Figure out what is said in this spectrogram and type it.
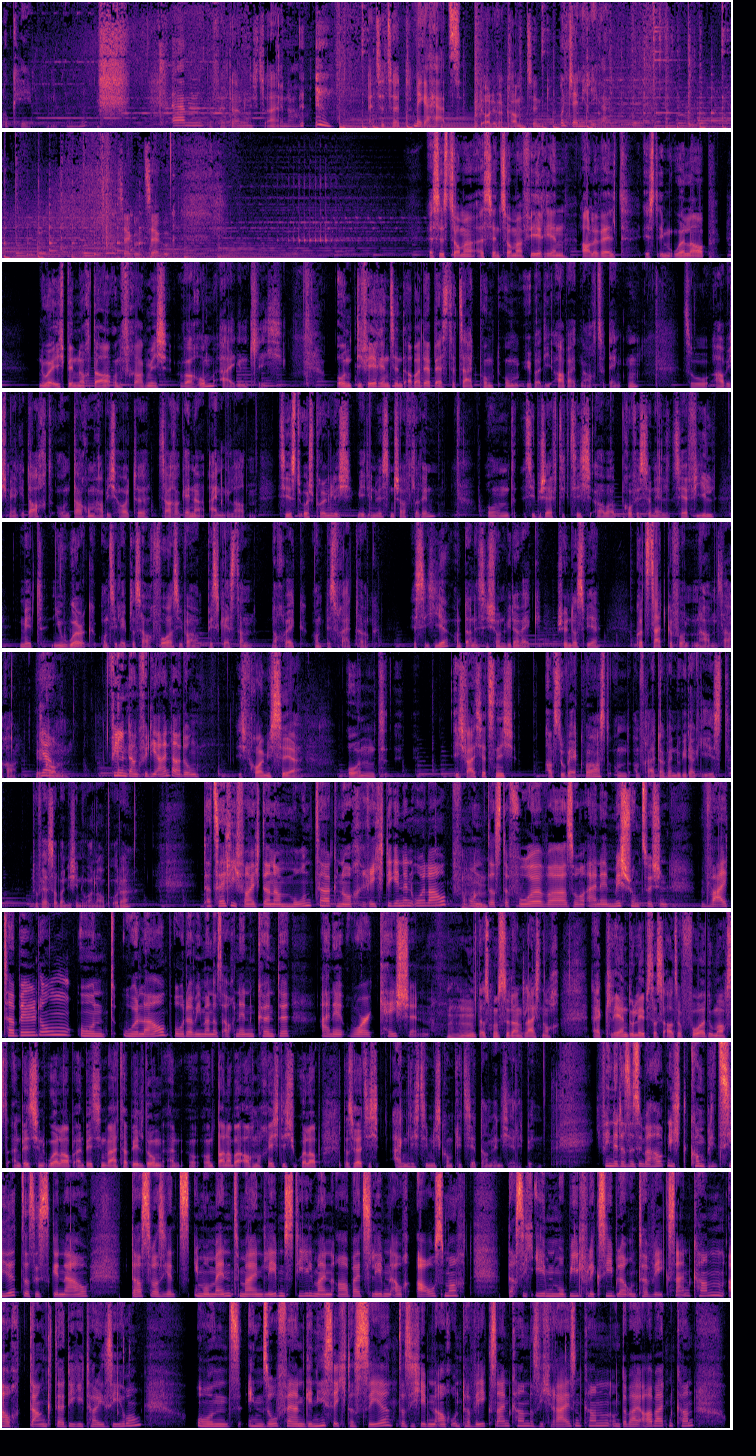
Okay. Mhm. Ähm, da fällt einem nichts ein. Genau. NZZ. Megahertz. Mit Oliver Kamp sind. Und Jenny Rieger. Sehr gut, sehr gut. Es ist Sommer, es sind Sommerferien, alle Welt ist im Urlaub. Nur ich bin noch da und frage mich, warum eigentlich? Und die Ferien sind aber der beste Zeitpunkt, um über die Arbeit nachzudenken. So habe ich mir gedacht und darum habe ich heute Sarah Genner eingeladen. Sie ist ursprünglich Medienwissenschaftlerin und sie beschäftigt sich aber professionell sehr viel mit New Work und sie lebt das auch vor. Sie war bis gestern noch weg und bis Freitag ist sie hier und dann ist sie schon wieder weg. Schön, dass wir kurz Zeit gefunden haben, Sarah. Willkommen. Ja, vielen Dank für die Einladung. Ich freue mich sehr. Und ich weiß jetzt nicht, als du weg warst und am Freitag, wenn du wieder gehst, du fährst aber nicht in Urlaub, oder? Tatsächlich fahre ich dann am Montag noch richtig in den Urlaub mhm. und das davor war so eine Mischung zwischen Weiterbildung und Urlaub oder wie man das auch nennen könnte, eine Workation. Mhm, das musst du dann gleich noch erklären. Du lebst das also vor, du machst ein bisschen Urlaub, ein bisschen Weiterbildung ein, und dann aber auch noch richtig Urlaub. Das hört sich eigentlich ziemlich kompliziert an, wenn ich ehrlich bin. Ich finde, das ist überhaupt nicht kompliziert. Das ist genau das, was jetzt im Moment mein Lebensstil, mein Arbeitsleben auch ausmacht, dass ich eben mobil flexibler unterwegs sein kann, auch dank der Digitalisierung. Und insofern genieße ich das sehr, dass ich eben auch unterwegs sein kann, dass ich reisen kann und dabei arbeiten kann.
